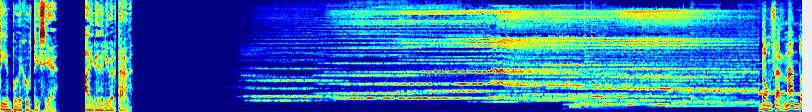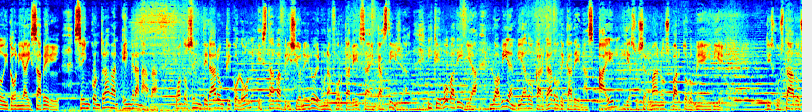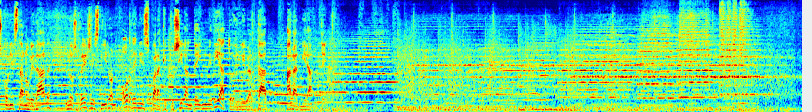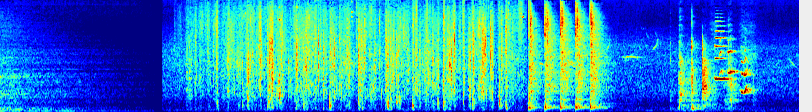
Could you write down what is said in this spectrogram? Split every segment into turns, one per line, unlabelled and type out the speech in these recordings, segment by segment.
Tiempo de justicia. Aires de libertad.
Don Fernando y doña Isabel se encontraban en Granada cuando se enteraron que Colón estaba prisionero en una fortaleza en Castilla y que Bobadilla lo había enviado cargado de cadenas a él y a sus hermanos Bartolomé y Diego. Disgustados con esta novedad, los reyes dieron órdenes para que pusieran de inmediato en libertad al almirante.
